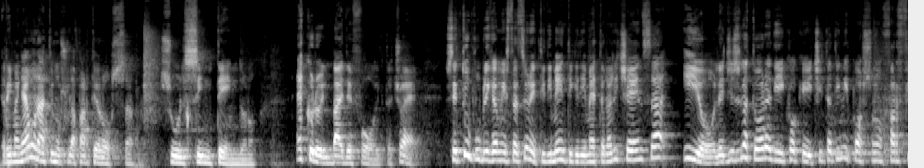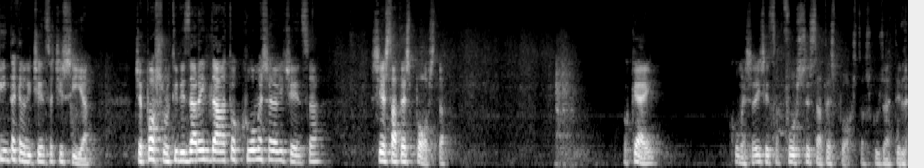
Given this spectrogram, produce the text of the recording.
rimaniamo un attimo sulla parte rossa, sul si intendono. Eccolo il by default, cioè se tu, pubblica amministrazione, ti dimentichi di mettere la licenza, io, legislatore, dico che i cittadini possono far finta che la licenza ci sia. Cioè possono utilizzare il dato come se la licenza sia stata esposta. Ok? Come se la licenza fosse stata esposta, scusate la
